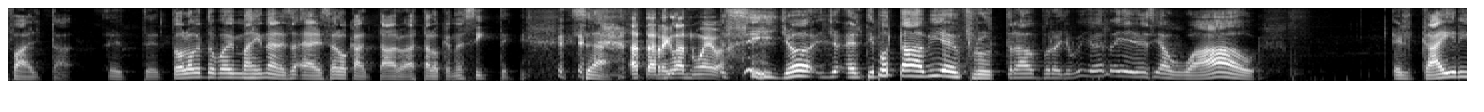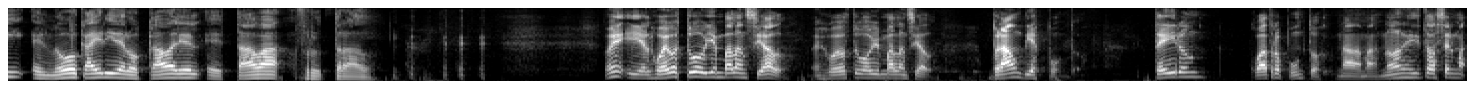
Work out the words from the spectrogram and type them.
falta. Este, todo lo que tú puedes imaginar, a él se lo cantaron, hasta lo que no existe. O sea, hasta reglas nuevas. Sí, yo, el tipo estaba bien frustrado, pero yo, yo reía y yo decía, wow. el Kyrie, el nuevo Kyrie de los Cavaliers estaba frustrado. Y el juego estuvo bien balanceado. El juego estuvo bien balanceado. Brown 10 puntos. Tatum 4 puntos, nada más. No necesito hacer más.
